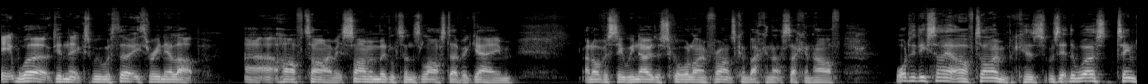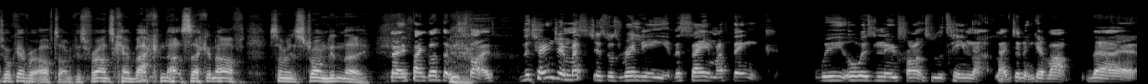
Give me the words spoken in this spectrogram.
It worked, didn't it? Because we were 33 0 up uh, at half time. It's Simon Middleton's last ever game. And obviously, we know the scoreline. France come back in that second half. What did he say at half time? Because was it the worst team talk ever at half time? Because France came back in that second half, something strong, didn't they? No, thank God that we started. the change in messages was really the same. I think we always knew France was a team that like didn't give up. They're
